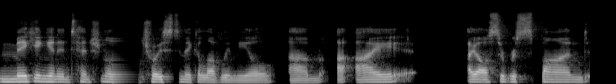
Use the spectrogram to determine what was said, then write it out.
making an intentional choice to make a lovely meal. Um, I, I also respond,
